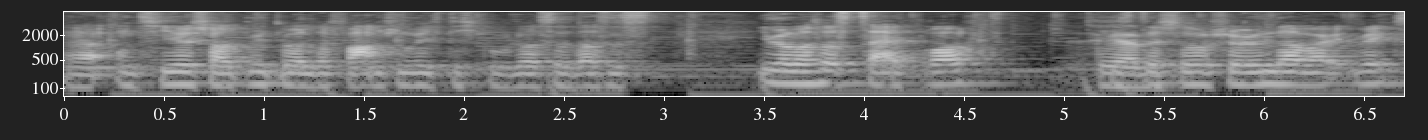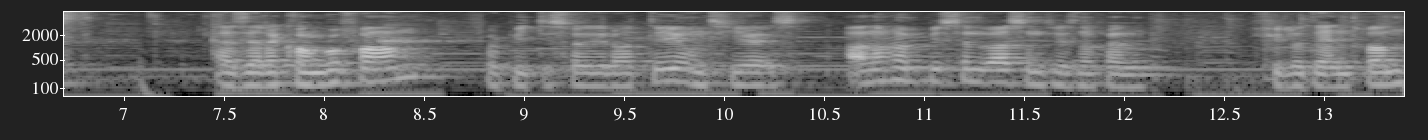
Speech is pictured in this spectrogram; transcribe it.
Ja, und hier schaut mittlerweile der Farm schon richtig gut aus. Also das ist immer was, was Zeit braucht, bis Ja. der so schön da wächst. Also ja, der Kongo-Farm, Volpitis solidotti und hier ist auch noch ein bisschen was und hier ist noch ein Philodendron.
